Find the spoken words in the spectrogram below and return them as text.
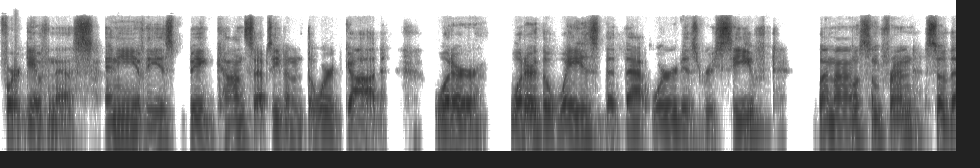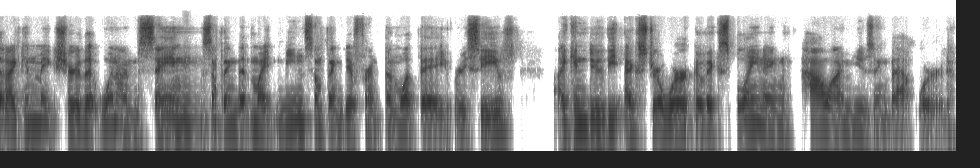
forgiveness, any of these big concepts, even the word God. What are what are the ways that that word is received by my Muslim friend so that I can make sure that when I'm saying something that might mean something different than what they receive, I can do the extra work of explaining how I'm using that word.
